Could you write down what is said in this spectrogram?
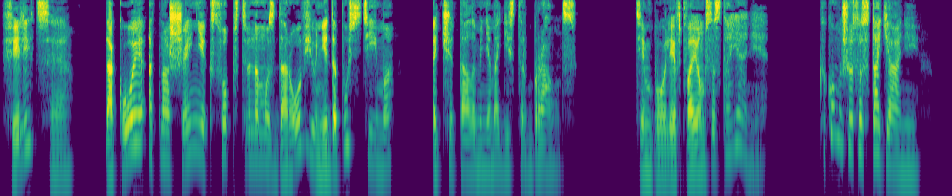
«Фелиция, такое отношение к собственному здоровью недопустимо», — отчитала меня магистр Браунс. «Тем более в твоем состоянии». «В каком еще состоянии?» —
